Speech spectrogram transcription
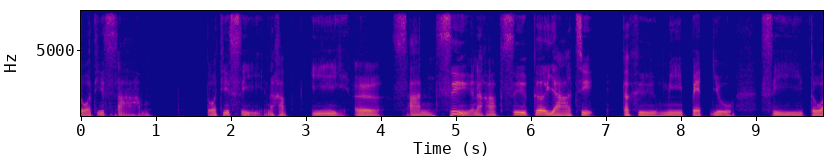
ตัวที่สามตัวที่สี่นะครับอีเออซันซื่อนะครับซื่อเกอยาจิ ก็คือมีเป็ดอยู่สี่ตัว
